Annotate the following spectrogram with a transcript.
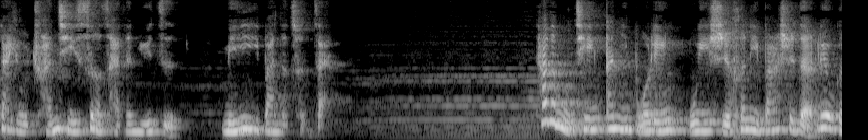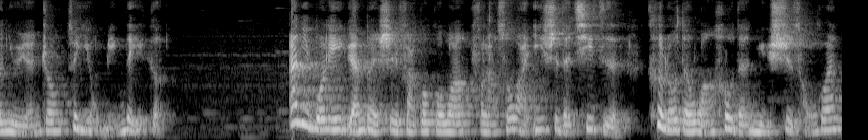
带有传奇色彩的女子，谜一般的存在。他的母亲安妮·柏林无疑是亨利八世的六个女人中最有名的一个。安妮·柏林原本是法国国王弗朗索瓦一世的妻子克罗德王后的女侍从官，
